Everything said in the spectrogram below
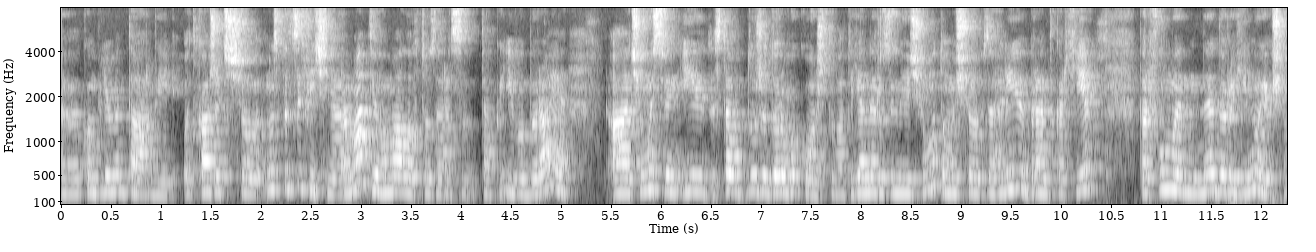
е, компліментарний. От кажуть, що ну, специфічний аромат, його мало хто зараз так і вибирає, а чомусь він і став дуже дорого коштувати. Я не розумію, чому, тому що взагалі бренд Cartier парфуми недорогі, ну якщо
